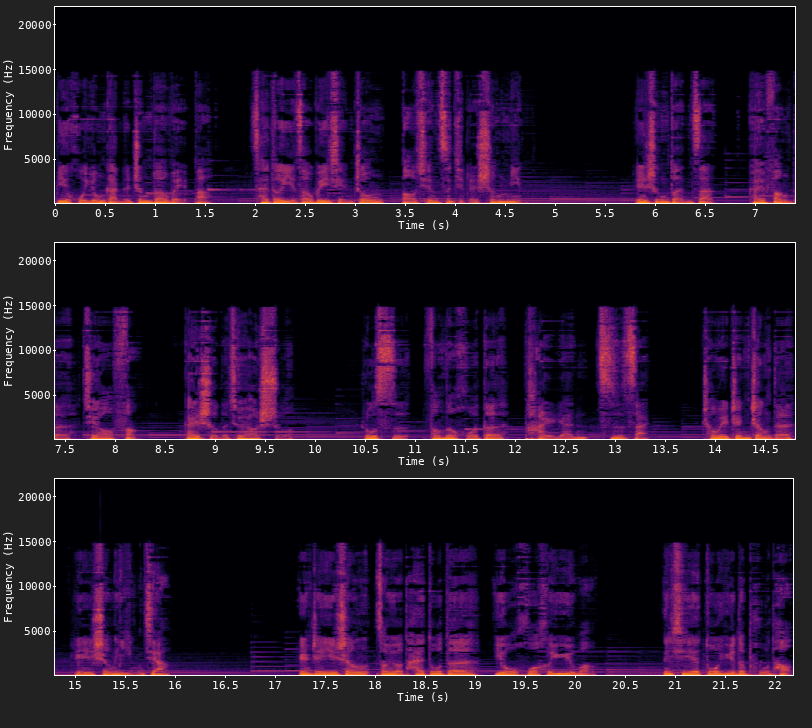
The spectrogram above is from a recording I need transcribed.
壁虎勇敢地挣断尾巴，才得以在危险中保全自己的生命。人生短暂，该放的就要放，该舍的就要舍，如此方能活得坦然自在，成为真正的人生赢家。人这一生总有太多的诱惑和欲望，那些多余的葡萄，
